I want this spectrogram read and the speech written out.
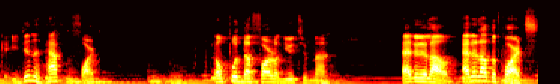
Okay, you didn't have to fart. Don't put that fart on YouTube, man. Edit it out. Edit out the farts.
